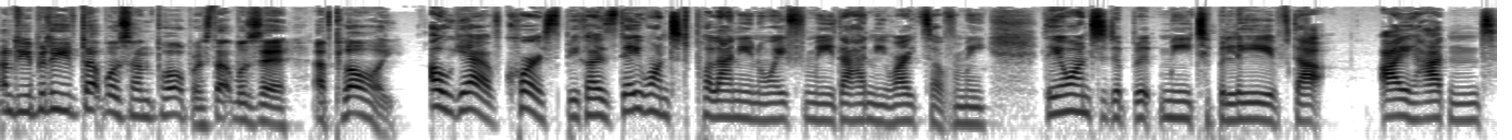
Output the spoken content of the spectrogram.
And do you believe that was on purpose? That was a, a ploy? Oh yeah, of course, because they wanted to pull anyone away from me that had any rights over me. They wanted me to believe that I hadn't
